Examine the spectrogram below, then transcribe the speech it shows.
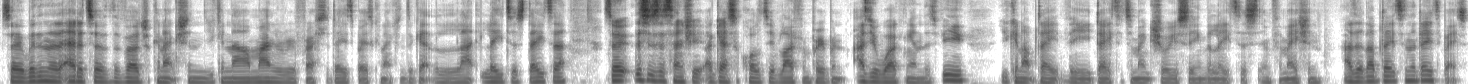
So within the editor of the virtual connection, you can now manually refresh the database connection to get the la latest data. So this is essentially, I guess, a quality of life improvement. As you're working in this view, you can update the data to make sure you're seeing the latest information as it updates in the database.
